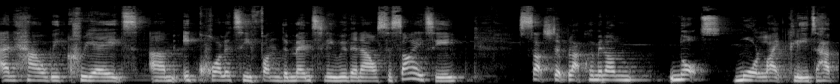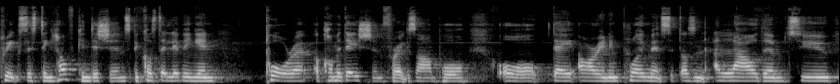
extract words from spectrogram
and how we create um, equality fundamentally within our society such that black women are not more likely to have pre-existing health conditions because they're living in poorer accommodation, for example, or they are in employments that doesn't allow them to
